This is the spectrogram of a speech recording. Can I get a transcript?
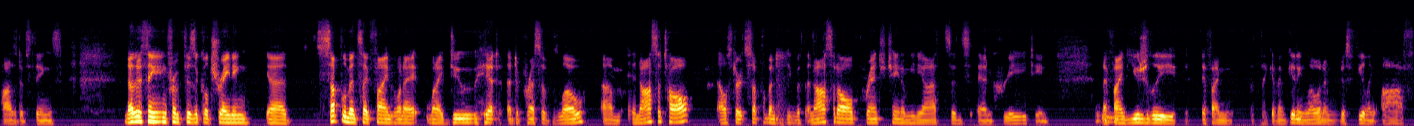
positive things. Another thing from physical training, uh, supplements. I find when I when I do hit a depressive low, um, inositol. I'll start supplementing with inositol, branched chain amino acids, and creatine. And I mm. find usually if I'm like if I'm getting low and I'm just feeling off,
